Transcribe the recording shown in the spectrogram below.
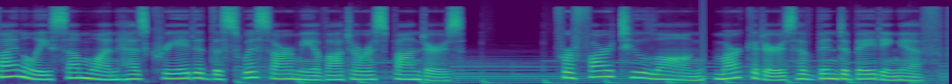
Finally someone has created the Swiss army of autoresponders. For far too long, marketers have been debating if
